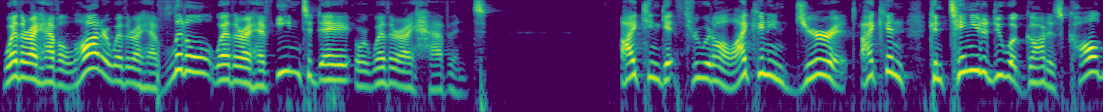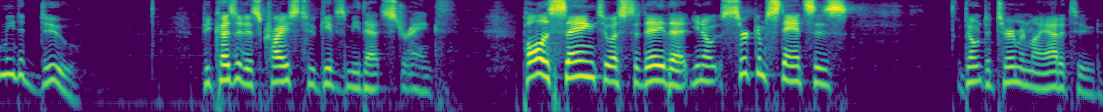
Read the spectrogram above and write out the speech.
whether I have a lot or whether I have little, whether I have eaten today or whether I haven't, I can get through it all. I can endure it. I can continue to do what God has called me to do because it is Christ who gives me that strength. Paul is saying to us today that, you know, circumstances don't determine my attitude.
